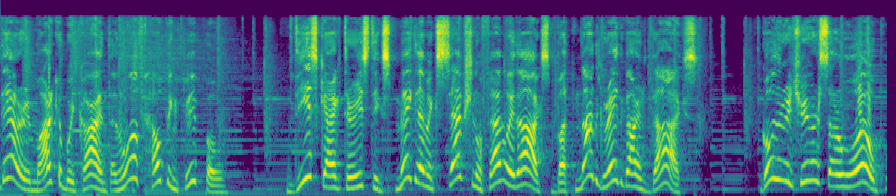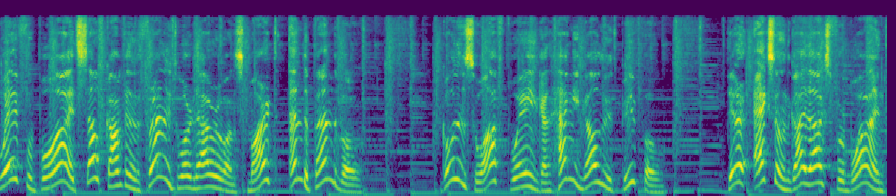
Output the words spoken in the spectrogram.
They are remarkably kind and love helping people. These characteristics make them exceptional family dogs, but not great guard dogs. Golden Retrievers are loyal, playful, polite, self-confident, friendly toward everyone, smart and dependable. Goldens love playing and hanging out with people. They are excellent guide dogs for blind,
